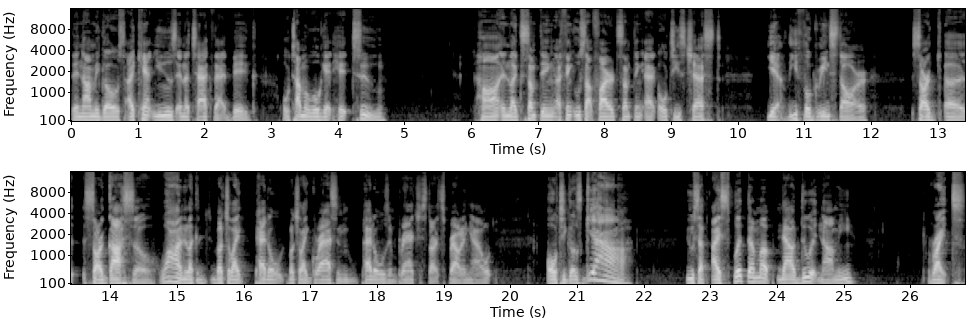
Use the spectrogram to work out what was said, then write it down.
Then Nami goes, I can't use an attack that big. Otama will get hit too. Huh? And like something, I think Usopp fired something at Ulti's chest. Yeah, lethal green star. Sar uh Sargasso. Wow, and like a bunch of like petal bunch of like grass and petals and branches start sprouting out. Ulti goes, yeah. Usopp, I split them up. Now do it, Nami. Right.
